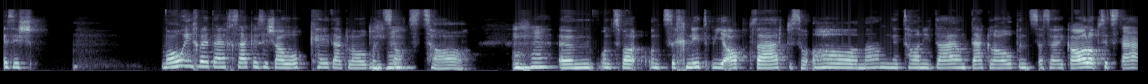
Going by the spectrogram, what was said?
es ist, mal, ich will eigentlich sagen, es ist auch okay, den Glaubenssatz mhm. zu haben. Mhm. Ähm, und zwar und sich nicht wie abwerten, so, oh Mann, jetzt habe ich den und den Glaubenssatz, also egal, ob es jetzt der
